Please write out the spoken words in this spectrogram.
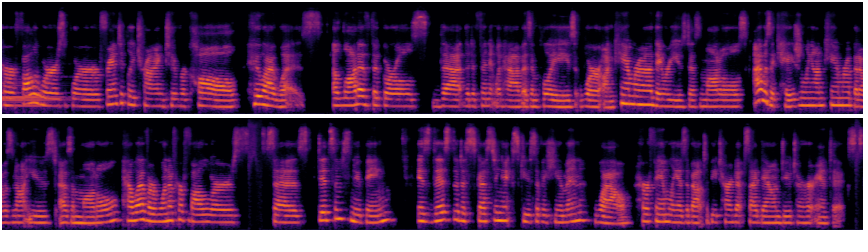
her followers were frantically trying to recall who I was. A lot of the girls that the defendant would have as employees were on camera. They were used as models. I was occasionally on camera, but I was not used as a model. However, one of her followers says, did some snooping, is this the disgusting excuse of a human? Wow, her family is about to be turned upside down due to her antics.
